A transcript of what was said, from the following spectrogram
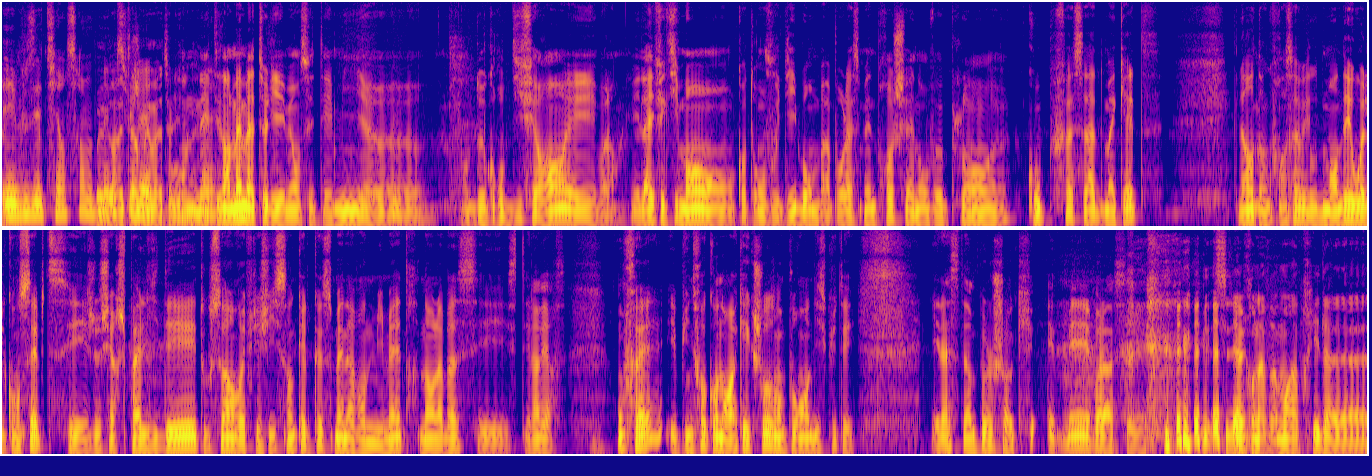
et vous étiez ensemble Oui, on était dans le même atelier. On était dans le même atelier, mais on s'était mis. Mm en deux groupes différents. Et voilà. Et là, effectivement, quand on vous dit, bon, bah, pour la semaine prochaine, on veut plan, euh, coupe, façade, maquette. Là, en tant que Français, vous vous demandez où est le concept. Et je cherche pas l'idée, tout ça, en réfléchissant quelques semaines avant de m'y mettre. Non, là-bas, c'était l'inverse. On fait, et puis une fois qu'on aura quelque chose, on pourra en discuter. Et là, c'était un peu le choc. mais voilà, c'est. C'est-à-dire qu'on a vraiment appris la,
